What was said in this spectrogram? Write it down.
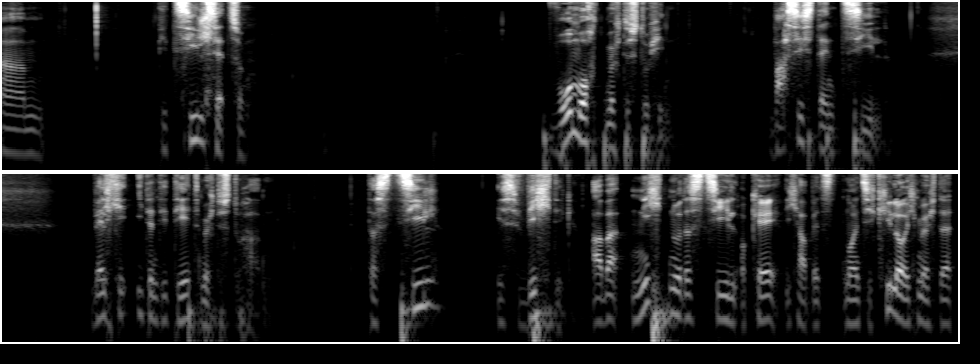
Ähm, die Zielsetzung. Wo möchtest du hin? Was ist dein Ziel? Welche Identität möchtest du haben? Das Ziel ist wichtig, aber nicht nur das Ziel, okay, ich habe jetzt 90 Kilo, ich möchte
